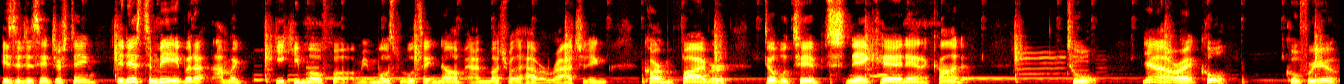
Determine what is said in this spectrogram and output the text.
Is it as interesting? It is to me, but I, am a geeky mofo. I mean, most people would say no, man. I'd much rather have a ratcheting carbon fiber, double tip, snakehead anaconda tool. Yeah, all right, cool. Cool for you.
